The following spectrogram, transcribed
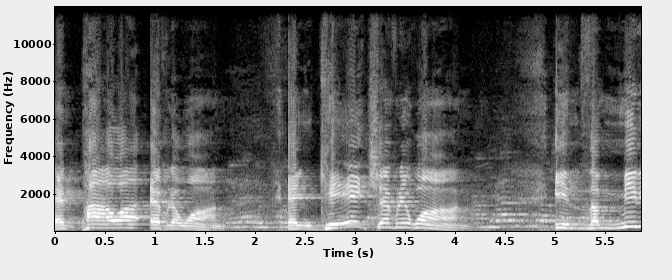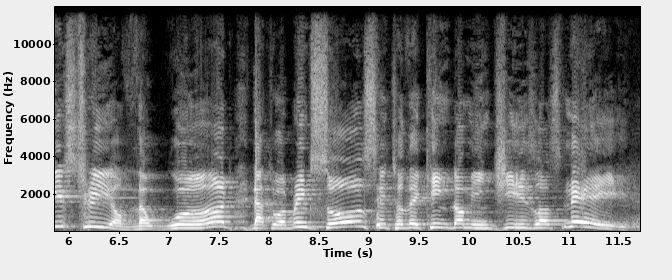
Empower everyone. Engage everyone in the ministry of the word that will bring souls into the kingdom in Jesus' name.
